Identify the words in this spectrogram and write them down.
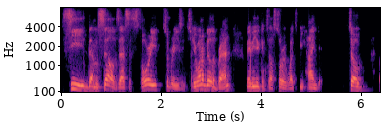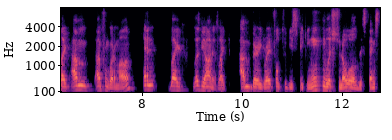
see themselves as a story, super easy. So you want to build a brand, maybe you can tell a story what's behind it. So like I'm I'm from Guatemala and like let's be honest, like I'm very grateful to be speaking English, to know all these things.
